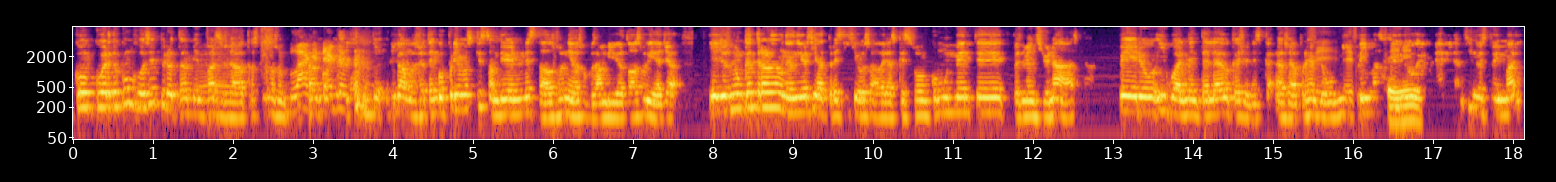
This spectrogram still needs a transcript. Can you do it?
concuerdo con José, pero también, parce, o sea, otras que no son. Black. Digamos, yo tengo primos que están viviendo en Estados Unidos o pues han vivido toda su vida allá. Y ellos nunca entraron a una universidad prestigiosa, de las que son comúnmente pues, mencionadas, pero igualmente la educación es cara. O sea, por ejemplo, Sí, mis es- primas, Sí. si no estoy mal,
